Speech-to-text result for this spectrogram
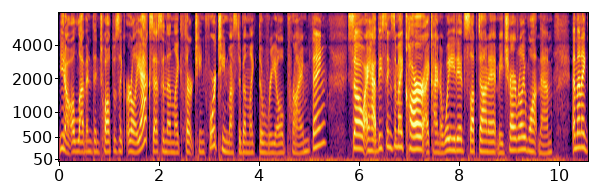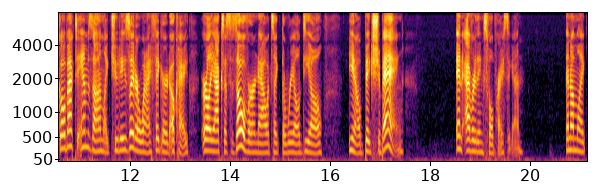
you know, 11th and 12th was like early access and then like 13, 14 must have been like the real prime thing. So I had these things in my cart. I kind of waited, slept on it, made sure I really want them. And then I go back to Amazon like 2 days later when I figured, okay, early access is over. Now it's like the real deal, you know, big shebang and everything's full price again. And I'm like,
